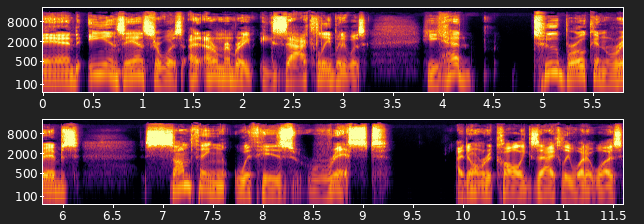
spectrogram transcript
And Ian's answer was I, don't remember exactly, but it was he had two broken ribs, something with his wrist. I don't recall exactly what it was.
